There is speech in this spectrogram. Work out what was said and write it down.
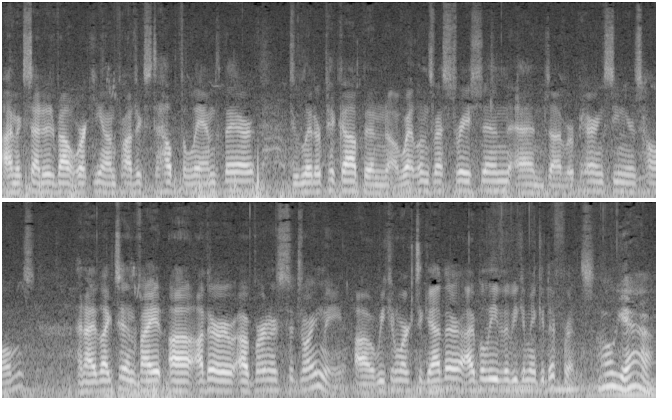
I'm excited about working on projects to help the land there, do litter pickup and uh, wetlands restoration and uh, repairing seniors' homes. And I'd like to invite uh, other uh, burners to join me. Uh, we can work together. I believe that we can make a difference. Oh, yeah.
